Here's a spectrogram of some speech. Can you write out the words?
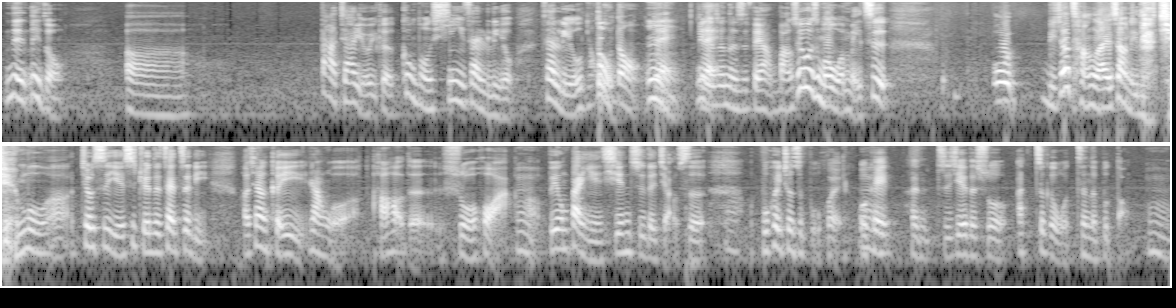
那那种呃，大家有一个共同心意在流，在流动，互动嗯那个真的是非常棒。所以为什么我每次我比较常来上你的节目啊，就是也是觉得在这里好像可以让我好好的说话，啊，不用扮演先知的角色，不会就是不会，我可以很直接的说啊，这个我真的不懂，嗯，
